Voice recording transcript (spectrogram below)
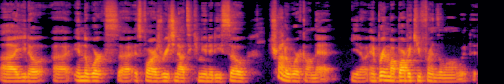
uh, you know, uh, in the works as far as reaching out to communities. So trying to work on that, you know, and bring my barbecue friends along with it.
